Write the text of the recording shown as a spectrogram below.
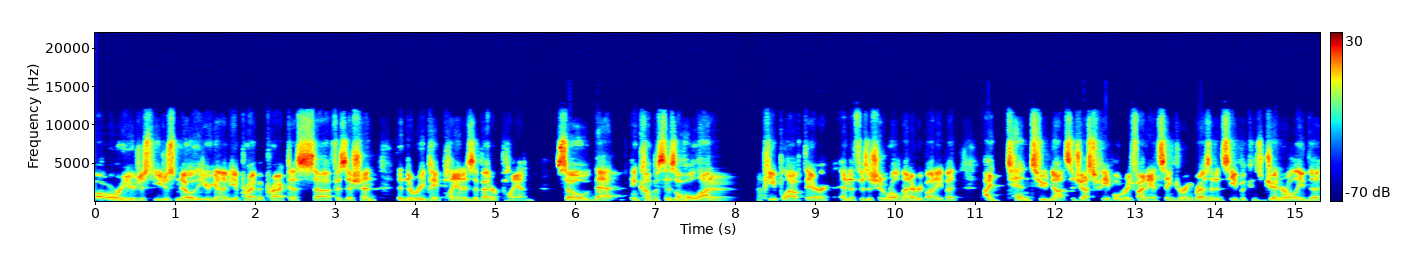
or you're just you just know that you're going to be a private practice uh, physician then the repay plan is a better plan so that encompasses a whole lot of people out there in the physician world not everybody but i tend to not suggest people refinancing during residency because generally the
